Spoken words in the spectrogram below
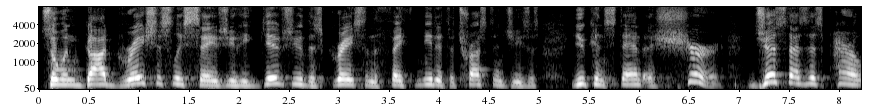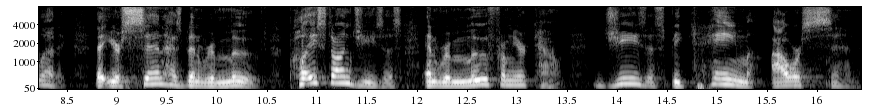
So when God graciously saves you, He gives you this grace and the faith needed to trust in Jesus. You can stand assured, just as this paralytic, that your sin has been removed, placed on Jesus, and removed from your count. Jesus became our sin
